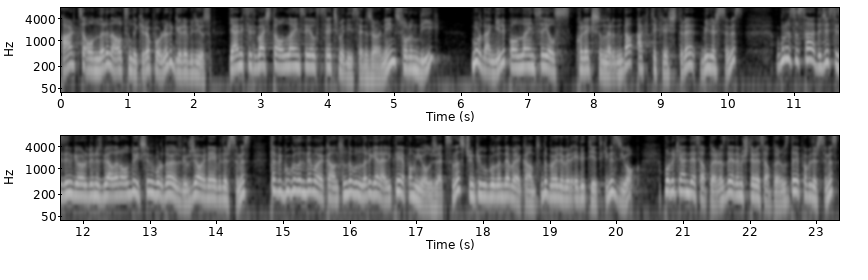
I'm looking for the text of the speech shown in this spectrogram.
artı onların altındaki raporları görebiliyorsun. Yani siz başta online sales seçmediyseniz örneğin sorun değil. Buradan gelip online sales collection'larını da aktifleştirebilirsiniz. Burası sadece sizin gördüğünüz bir alan olduğu için burada özgürce oynayabilirsiniz. Tabii Google'ın demo account'unda bunları genellikle yapamıyor olacaksınız. Çünkü Google'ın demo account'unda böyle bir edit yetkiniz yok. Bunu kendi hesaplarınızda ya da müşteri hesaplarınızda yapabilirsiniz.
